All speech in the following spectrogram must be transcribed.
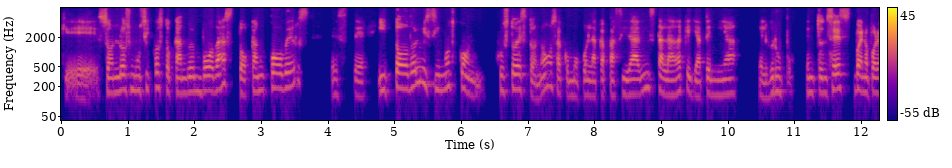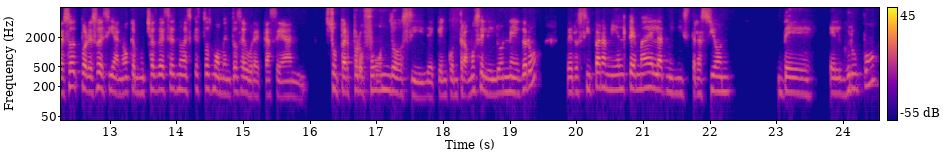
que son los músicos tocando en bodas, tocan covers, este, y todo lo hicimos con justo esto, ¿no? O sea, como con la capacidad instalada que ya tenía el grupo. Entonces, bueno, por eso, por eso decía, ¿no? Que muchas veces no es que estos momentos eureka sean súper profundos y de que encontramos el hilo negro, pero sí para mí el tema de la administración de el grupo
